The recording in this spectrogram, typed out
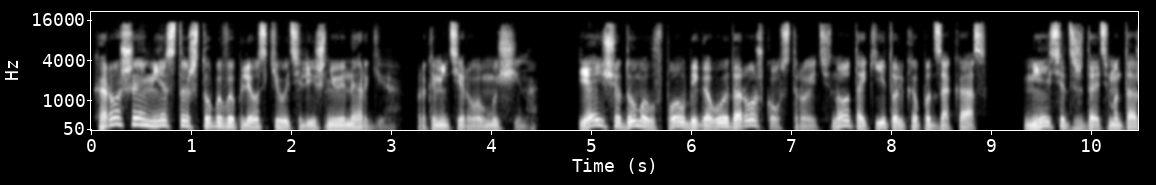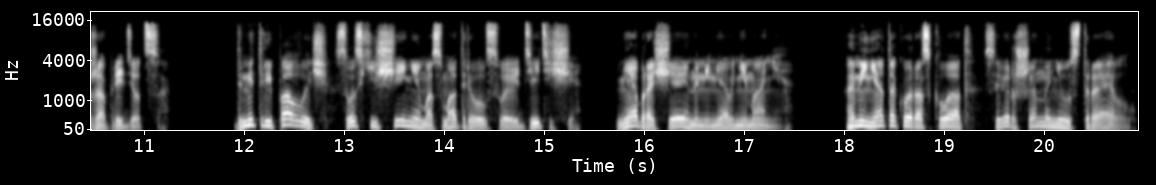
«Хорошее место, чтобы выплескивать лишнюю энергию», прокомментировал мужчина. «Я еще думал в пол беговую дорожку устроить, но такие только под заказ. Месяц ждать монтажа придется». Дмитрий Павлович с восхищением осматривал свое детище, не обращая на меня внимания. А меня такой расклад совершенно не устраивал.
